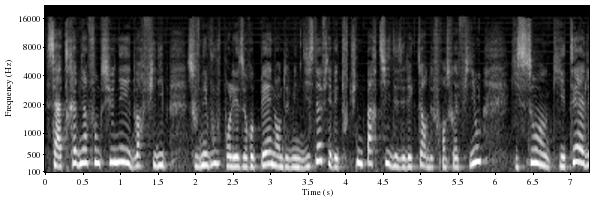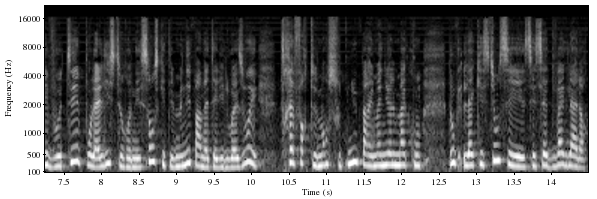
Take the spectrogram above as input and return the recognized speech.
ça a très bien fonctionné, Édouard Philippe. Souvenez-vous, pour les européennes en 2019, il y avait toute une partie des électeurs de François Fillon qui, sont, qui étaient allés voter pour la liste Renaissance qui était menée par Nathalie Loiseau et très fortement soutenu par Emmanuel Macron. Donc la question, c'est cette vague-là. Alors,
